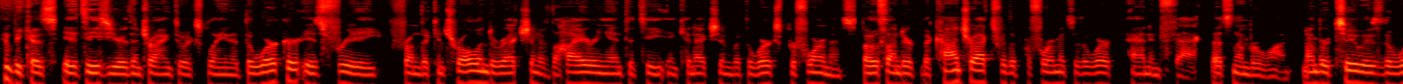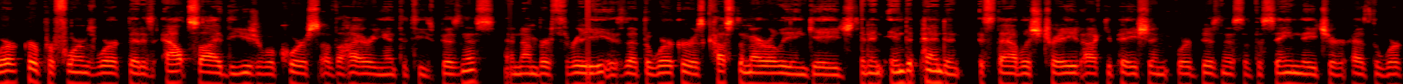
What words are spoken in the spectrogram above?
because it's easier than trying to explain it. The worker is free from the control and direction of the hiring entity in connection with the work's performance, both under the contract for the performance of the work and in fact. That's number one. Number two is the worker performs work that is outside the usual course of the hiring entity's business. And number three is that the worker is customarily engaged in an independent established trade, occupation, or business of the same nature as the work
